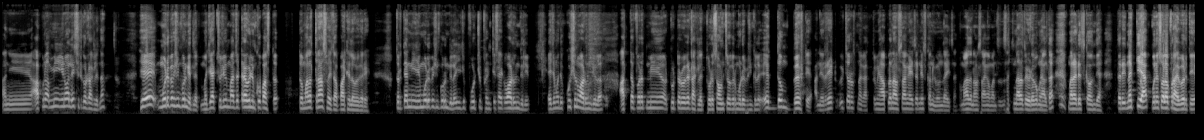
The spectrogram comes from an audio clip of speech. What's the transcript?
आणि आपण मी इनोवा सीट करून टाकलेत ना. हे मोडिफिकेशन करून घेतलेत. म्हणजे ॲक्च्युली माझं ट्रॅव्हलिंग खूप असतं. तर मला त्रास व्हायचा पाठीला वगैरे. तर त्यांनी हे मोडिफिकेशन करून दिलं. याची पुढची फ्रंटची साईड वाढवून दिली. याच्यामध्ये कुशन वाढवून दिलं. आत्ता परत मी ट्विटर वगैरे टाकलं थोडं साऊंडचं वगैरे मोडिफिकेशन केलं. एकदम बेस्ट आहे. आणि रेट विचारूच नका. तुम्ही आपलं नाव सांगायचं डिस्काउंट घेऊन जायचं. माझं नाव सांगा. माझं सचिनाराचा व्हिडिओ बघून आलता. मला डिस्काउंट द्या. तरी नक्की या. पुणे सोलापूर हायवरती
